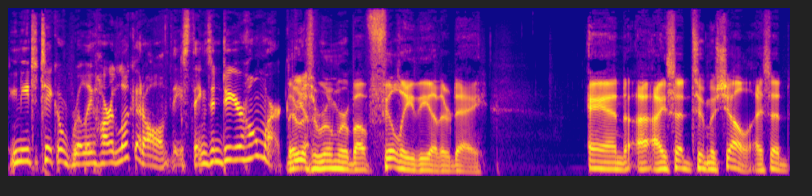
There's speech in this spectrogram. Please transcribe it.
you need to take a really hard look at all of these things and do your homework. There was a rumor about Philly the other day, and I, I said to Michelle, I said,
